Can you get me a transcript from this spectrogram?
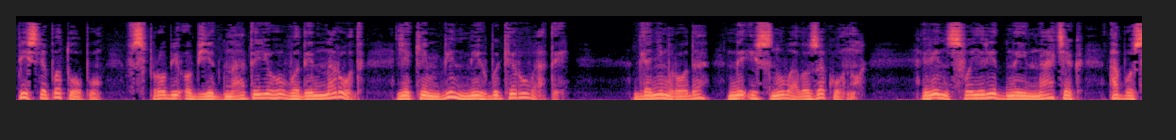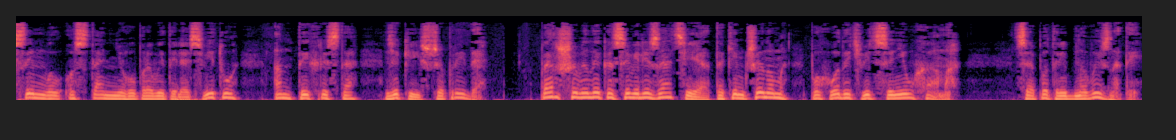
після потопу в спробі об'єднати його в один народ, яким він міг би керувати. Для Німрода не існувало закону. Він своєрідний натяк або символ останнього правителя світу Антихриста, який ще прийде. Перша велика цивілізація таким чином походить від синів хама. Це потрібно визнати.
